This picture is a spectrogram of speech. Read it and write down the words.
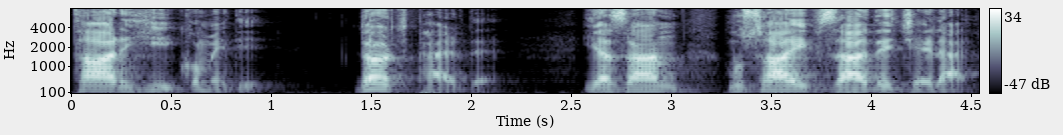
Tarihi komedi. Dört perde. Yazan Musahipzade Celal.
